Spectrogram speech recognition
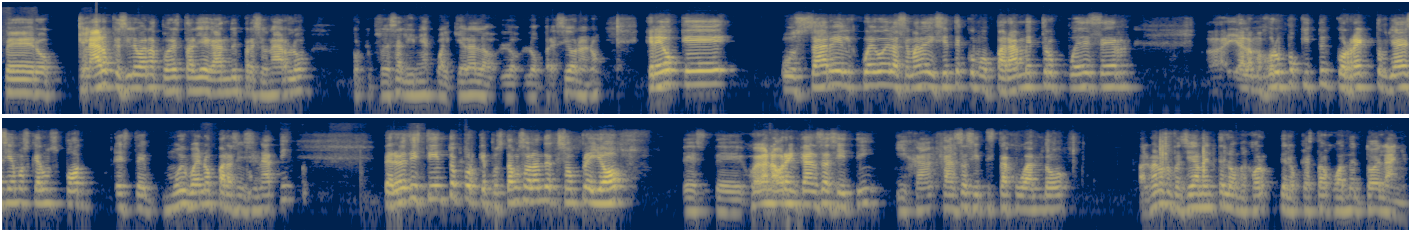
pero claro que sí le van a poder estar llegando y presionarlo, porque pues esa línea cualquiera lo, presiona, ¿no? Creo que usar el juego de la semana 17 como parámetro puede ser a lo mejor un poquito incorrecto. Ya decíamos que era un spot este, muy bueno para Cincinnati, pero es distinto porque pues estamos hablando de que son playoffs, este, juegan ahora en Kansas City y Kansas City está jugando al menos ofensivamente, lo mejor de lo que ha estado jugando en todo el año.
